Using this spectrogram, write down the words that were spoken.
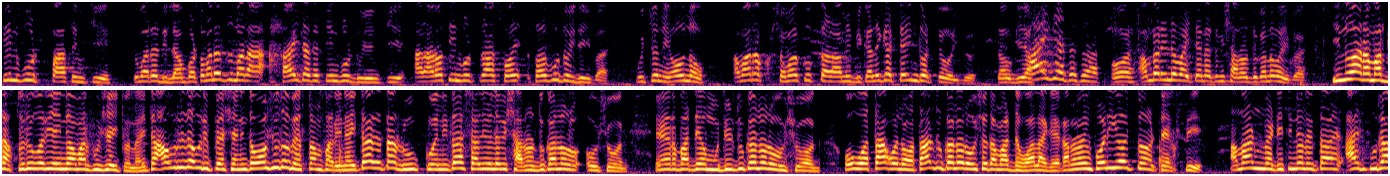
তিন ফুট পাঁচ ইঞ্চি তোমারে দিলাম। বর্তমানে তোমার হাইট আছে তিন ফুট দুই ইঞ্চি, আর আরও তিন ফুট প্রায় ছয় ছয় ফুট হয়ে যাইবা বুঝছ নি? ও নৌ আমার সময় খুব তাড়া আমি বিকালে গিয়ে ট্রেন ধরতে হইবে। যাও গিয়া। আই গেছে স্যার ও আমরা ইনো পাইতে না তুমি সারের দোকানে পাইবা ইনো আর আমার ডাক্তারি করি ইনো আমার ফুসাইতো না। এটা আউরি যাউরি পেশেন্ট এটা ওষুধও বেচতাম পারি না। এটা এটা রোগ কই এটা চালি লাগে সারের দোকানের ঔষধ। এর বাদে মুদির দোকানের ঔষধ। ও ওটা কই তার দোকানের ঔষধ আমার দেওয়া লাগে কারণ আমি পড়ি হয়তো ট্যাক্সি আমার মেডিসিনের এটা আজ পুরা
